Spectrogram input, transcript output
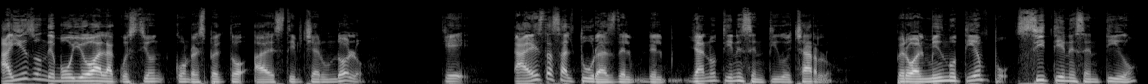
ahí es donde voy yo a la cuestión con respecto a Steve Cherundolo que a estas alturas del, ya no tiene sentido echarlo, pero al mismo tiempo sí tiene sentido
